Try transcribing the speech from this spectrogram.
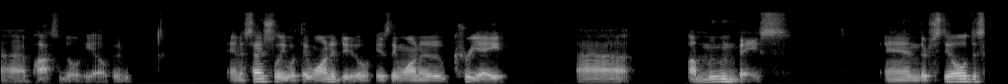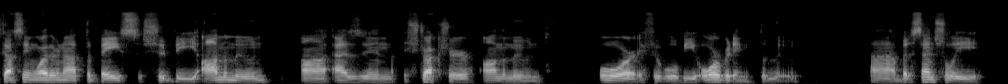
uh, possibility open. And essentially, what they want to do is they want to create uh, a moon base. And they're still discussing whether or not the base should be on the moon, uh, as in a structure on the moon, or if it will be orbiting the moon. Uh, but essentially,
